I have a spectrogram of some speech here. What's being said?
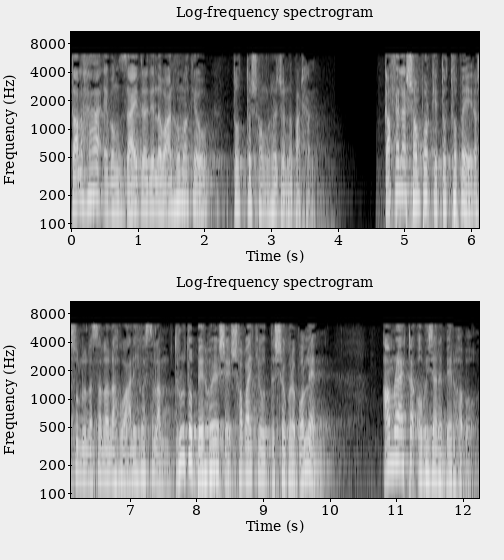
তালহা এবং জাইদ রদিল্লাহ আনহুমাকেও তথ্য সংগ্রহের জন্য পাঠান। কাফেলা সম্পর্কে তথ্য পেয়ে রসুল্লাহ সাল্লু আলী আসাল্লাম দ্রুত বের হয়ে এসে সবাইকে উদ্দেশ্য করে বললেন, আমরা একটা অভিযানে বের হব।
